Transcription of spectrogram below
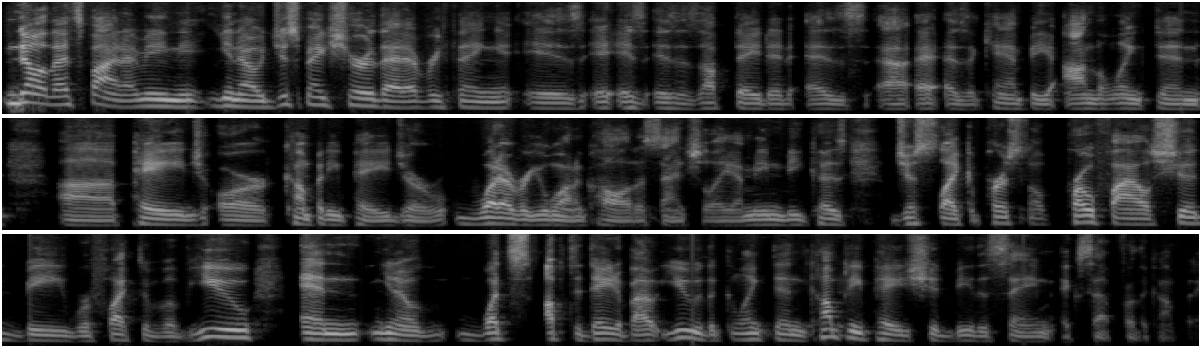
No, that's fine. I mean, you know, just make sure that everything is is is as updated as uh, as it can be on the LinkedIn uh, page or company page or whatever you want to call it. Essentially, I mean, because just like a personal profile should be reflective of you, and you know what's up to date about you, the LinkedIn company page should be the same except for the company.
